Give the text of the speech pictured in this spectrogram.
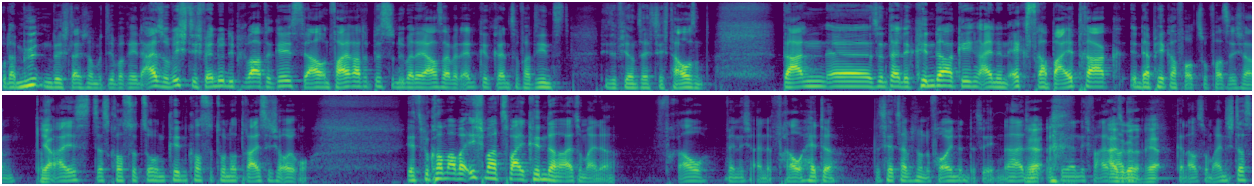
Oder Mythen will ich gleich noch mit dir bereden. Also wichtig, wenn du in die private gehst, ja, und verheiratet bist und über der Jahresarbeit Entgeltgrenze verdienst, diese 64.000, dann äh, sind deine Kinder gegen einen extra Beitrag in der PKV zu versichern. Das Ja. heißt, das kostet so ein Kind, kostet 130 Euro. Jetzt bekomme aber ich mal zwei Kinder, also meine Frau, wenn ich eine Frau hätte. Bis jetzt habe ich nur eine Freundin, deswegen. Ne? Also Ja. ich bin ja nicht verheiratet. Also genau, ja. Genau, so meine ich das.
